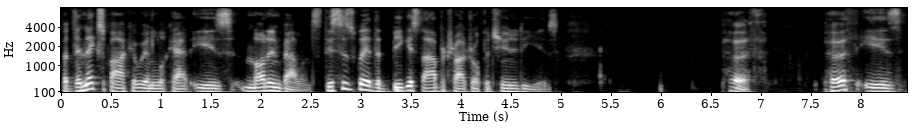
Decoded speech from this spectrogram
But the next market we're going to look at is not in balance. This is where the biggest arbitrage opportunity is. Perth. Perth is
